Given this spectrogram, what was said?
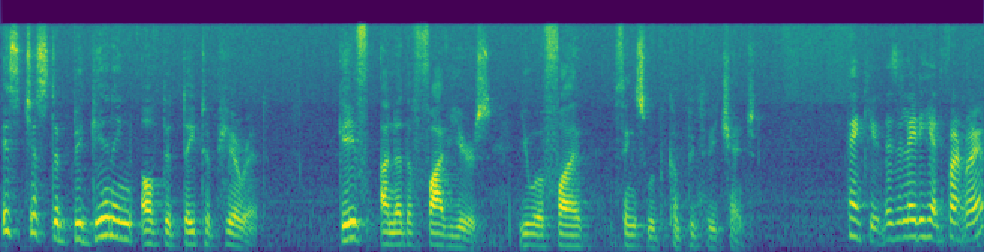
It's just the beginning of the data period. Give another five years, you will find things will be completely changed. Thank you. There's a lady here at the front row.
